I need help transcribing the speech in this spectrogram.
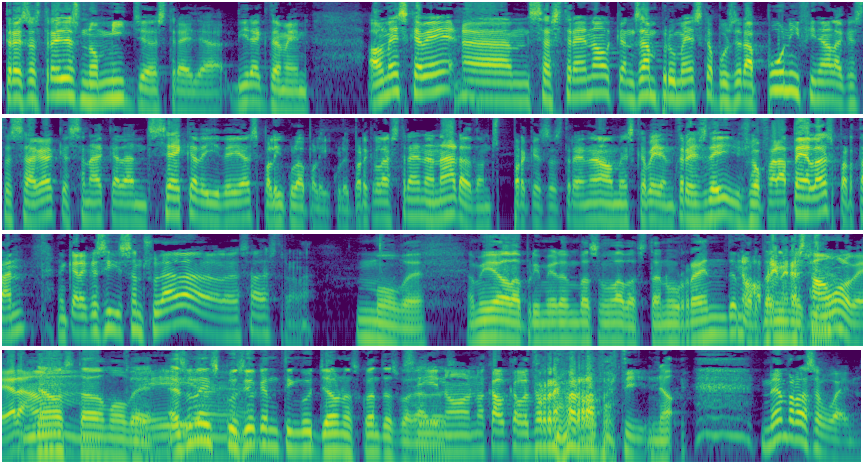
tres estrelles, no mitja estrella, directament. El mes que ve eh, s'estrena el que ens han promès que posarà punt i final a aquesta saga que s'ha anat quedant seca d'idees pel·lícula a pel·lícula. I per què l'estrenen ara? Doncs perquè s'estrena el mes que ve en 3D i això farà peles, per tant, encara que sigui censurada, s'ha d'estrenar. Molt bé. A mi la primera em va semblar bastant horrenda. No, per la primera imagina't. estava molt bé, ara. No, estava molt bé. Sí, és una eh. discussió que hem tingut ja unes quantes vegades. Sí, no, no cal que la tornem a repetir. No. Anem per la següent.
